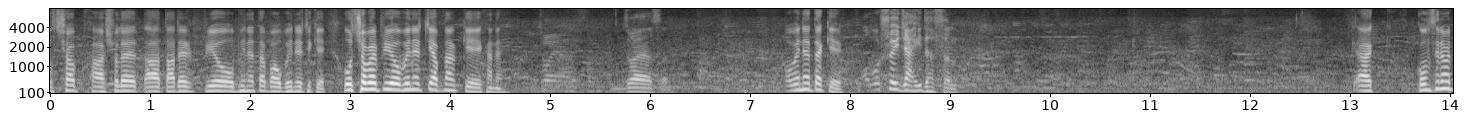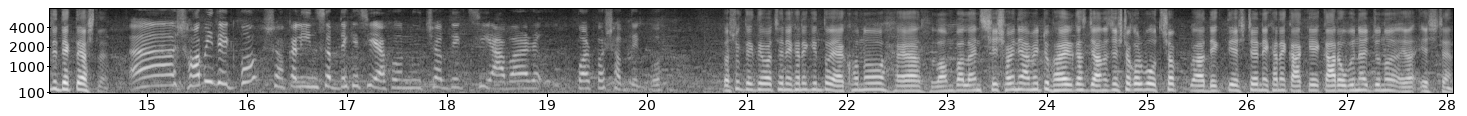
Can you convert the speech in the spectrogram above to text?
উৎসব আসলে তাদের প্রিয় অভিনেতা বা অভিনেত্রীকে। উৎসবের প্রিয় অভিনেত্রী আপনার কে এখানে? জয় হাসান। অভিনেতা কে? অবশ্যই জাহিদ হাসান। কোন সিনেমাটি দেখতে আসলেন? সবই দেখব। সকালে ইনসাব দেখেছি এখন উৎসব দেখছি আবার পরপর সব দেখব। দর্শক দেখতে পাচ্ছেন এখানে কিন্তু এখনও লম্বা লাইন শেষ হয়নি। আমি একটু ভাইয়ের কাছে জানার চেষ্টা করব উৎসব দেখতে এসছেন এখানে কাকে কার অভিনয়ের জন্য এসছেন?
